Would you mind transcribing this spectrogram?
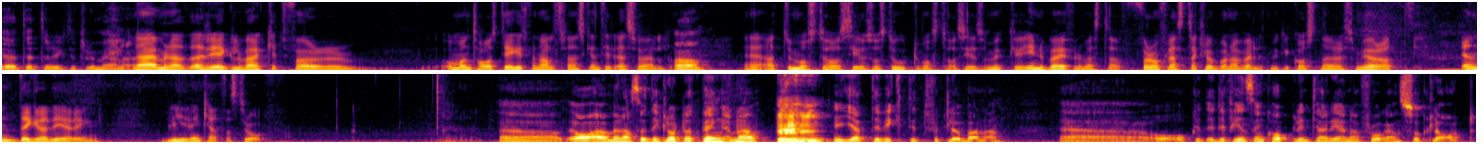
jag vet inte riktigt hur du menar. Nej, men att regelverket för... Om man tar steget från Allsvenskan till SHL. Ja. Eh, att du måste ha se så stort, du måste ha se så mycket innebär ju för det mesta, för de flesta klubbarna, väldigt mycket kostnader som gör att en degradering blir en katastrof. Uh, ja, men alltså det är klart att pengarna är jätteviktigt för klubbarna. Uh, och, det finns en koppling till arenafrågan såklart.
